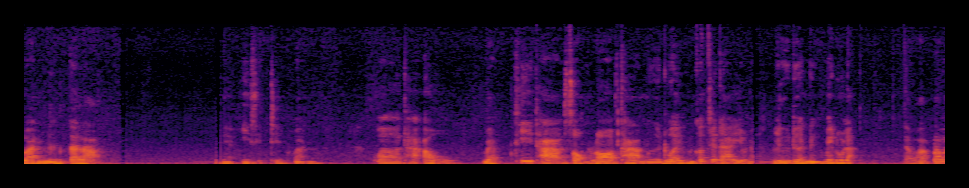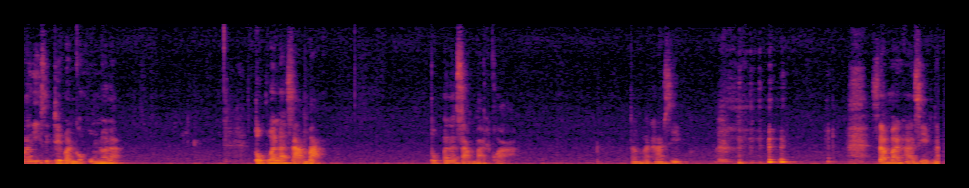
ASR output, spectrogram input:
วันหนึ่งตลับ เนี่ยยี่สิบเจ็ดวัน ว่าถ้าเอาแบบที่ทาสองรอบทามือด้วยมันก็จะได้อยู่นะ หรือเดือนหนึ่งไม่รู้ละแต่ว่าเพราะว่ายี่สิบเจ็ดวันก็คุ้มแล้วล่ะ ตกวันละสามบาท ตกวันละสามบาทกว่าสามบาทหาซิปสามบาทหาซิปนะ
